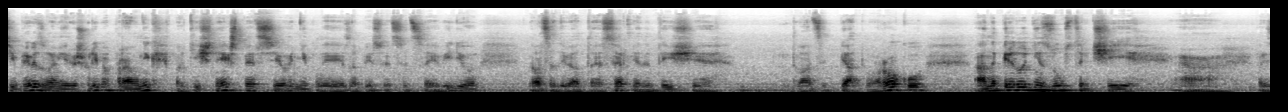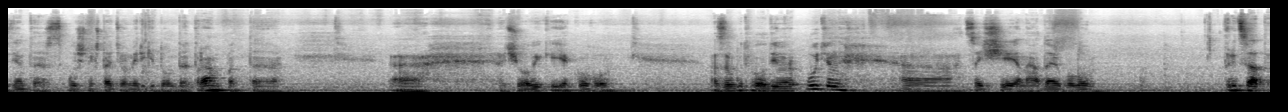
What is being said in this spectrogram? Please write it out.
Всім привіт, з вами Юрій Шуліпа, правник, політичний експерт. Сьогодні, коли записується це відео 29 серпня 2025 року, а напередодні зустрічі президента Сполучених Штатів Америки Дональда Трампа та чоловіка, якого зовут Володимир Путін. Це ще, я нагадаю, було 30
